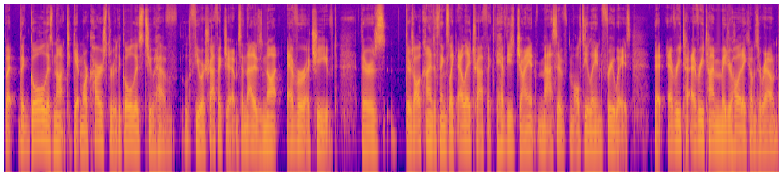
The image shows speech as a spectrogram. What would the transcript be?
But the goal is not to get more cars through. The goal is to have fewer traffic jams, and that is not ever achieved. There's there's all kinds of things like LA traffic. They have these giant, massive multi-lane freeways that every time every time a major holiday comes around,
